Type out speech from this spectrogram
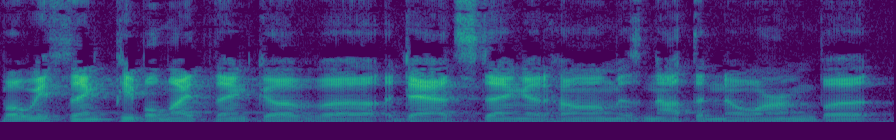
what we think people might think of uh, a dad staying at home is not the norm, but.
